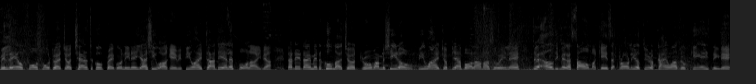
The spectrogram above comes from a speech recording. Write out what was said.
မင်းလေးကို force ဖို့အတွက်ကျွန်တော် chance တစ်ခု fragon အနေနဲ့ရရှိသွားခဲ့ပြီပြီးသွားရင် target လည်းပေါ်လာပြီဗျ target time တစ်ခုမှာကျွန်တော် drone မှာမရှိတော့ဘူးပြီးသွားရင်ကျွန်တော်ပြန်ပေါ်လာမှာဆိုရင်လည်းသူ့ ultimate ကစောင့်အောင်မှာ case တော်တော်လေးတော့သူတို့ကိုင်းသွားဆို KH နေနဲ့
